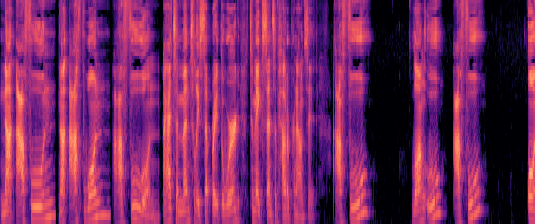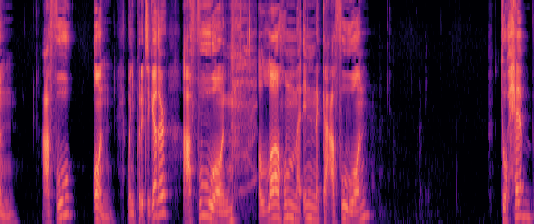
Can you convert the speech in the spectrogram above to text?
Not afun, not afwan, afuun. I had to mentally separate the word to make sense of how to pronounce it. Afu, long u, afu, on. Afu, on. When you put it together, afuun. Allahumma innaka afuun. Tuhib,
